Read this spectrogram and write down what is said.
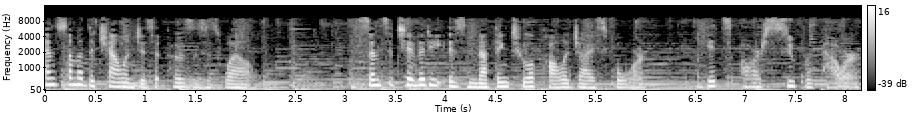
and some of the challenges it poses as well. Sensitivity is nothing to apologize for. It's our superpower.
